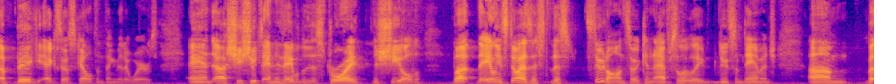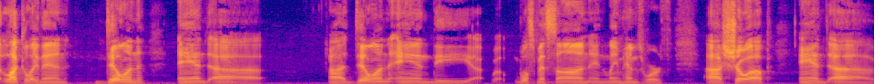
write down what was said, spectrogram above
a big exoskeleton thing that it wears. And uh, she shoots and is able to destroy the shield, but the alien still has this, this suit on, so it can absolutely do some damage. Um, but luckily, then Dylan and uh, uh, Dylan and the uh, Will Smith's son and Liam Hemsworth uh, show up and uh,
